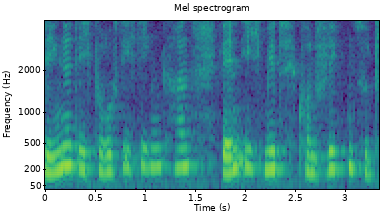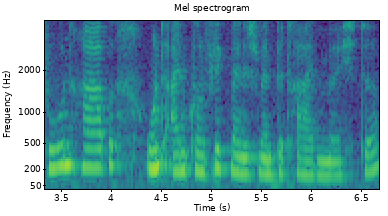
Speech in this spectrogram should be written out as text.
Dinge, die ich berücksichtigen kann, wenn ich mit Konflikten zu tun habe und ein Konfliktmanagement betreiben möchte.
